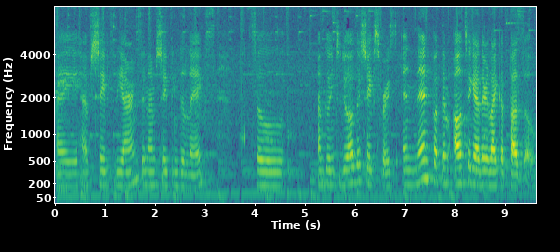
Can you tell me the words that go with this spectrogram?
I have shaped the arms, and I'm shaping the legs. So I'm going to do all the shapes first and then put them all together like a puzzle.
